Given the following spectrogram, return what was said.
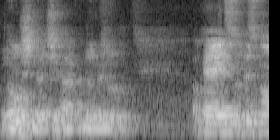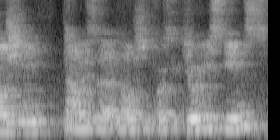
notion that you have in the middle. Okay, so this notion now is a notion for security schemes,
